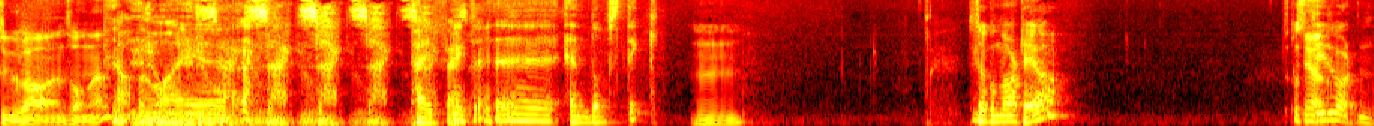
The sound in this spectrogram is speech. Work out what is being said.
Skal du ha en sånn en? Ja, det var eh, perfekt. eh, End of stick. Mhm. Snakk om det artig, ja? Og stille ble den.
